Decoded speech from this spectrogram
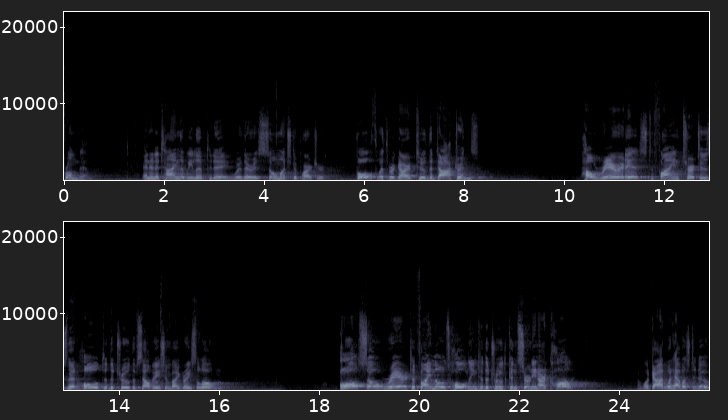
from them. And in a time that we live today where there is so much departure, both with regard to the doctrines, how rare it is to find churches that hold to the truth of salvation by grace alone. Also, rare to find those holding to the truth concerning our calling and what God would have us to do,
